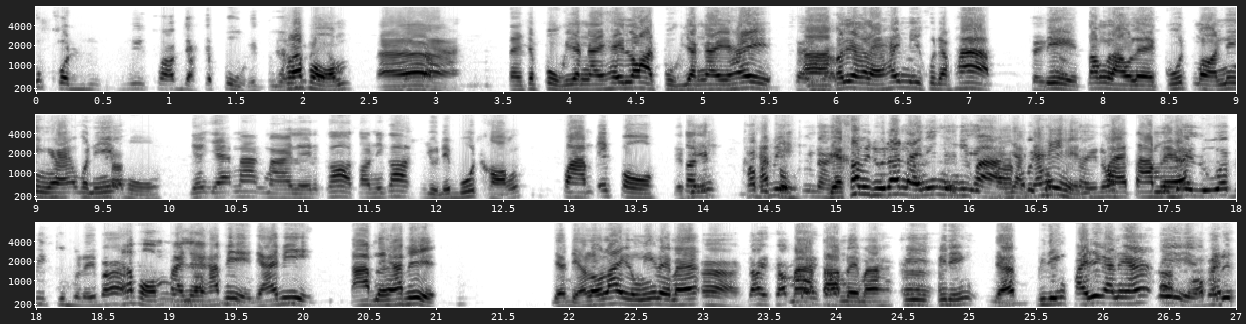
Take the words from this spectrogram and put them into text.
ทุกคนมีความอยากจะปลูกในตัว ครับผมอ่าแต่จะปลูกยังไงให้รอดปลูกยังไงให้ใช่อ่าครับเขาเรียกอะไรให้มีคุณภาพ ใช่คนี่รับต้องเราเลย Good Morning ฮะวันนี้ครับ โอ้โห เยอะแยะมากมายเลยก็ตอนนี้ก็อยู่ในบูธของ Farm Expo เดี๋ยวตอนพี่นี้เข้าไปครับชพี่มข้างในเดี๋ยวเข้าไปดูด้านในนิดนึงดีกว่าให้พี่อยากจะให้เห็นเข้าไปชมข้างในเนอะไปตามเลยจะฮะได้รู้ว่ามีกลุ่มอะไรบ้างครับผมไปเลยครับพี่เดี๋ยวให้พี่ตามเลยครับพี่ เดี๋ยวเดี๋ยวเราไล่ตรงนี้เลยไหมอ่าได้ครับมาได้ครับตามเลยมาพี่อ่าพี่ดิ้งเดี๋ยวพี่ดิ้งไปด้วยกันเลยฮะนี่อ๋อไปด้วย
